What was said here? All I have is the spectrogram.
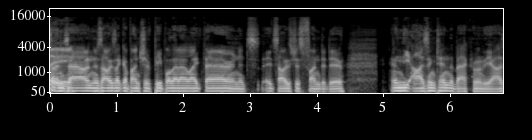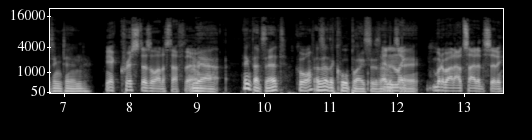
sun's out, and there's always like a bunch of people that I like there, and it's it's always just fun to do. And the Ossington, the back room of the Ossington. Yeah, Chris does a lot of stuff there. Yeah, I think that's it. Cool. Those are the cool places. I And would like, say. what about outside of the city?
